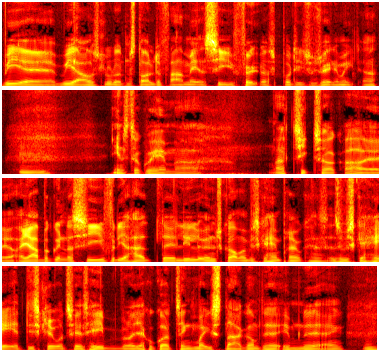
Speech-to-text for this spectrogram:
vi, øh, vi afslutter den stolte far med at sige, følg os på de sociale medier. Mm. Instagram og, og TikTok. Og, øh, og jeg har begyndt at sige, fordi jeg har et øh, lille ønske om, at vi skal have en brevkasse. Altså vi skal have, at de skriver til os, hey, jeg kunne godt tænke mig, at I snakker om det her emne. Her, ikke? Mm.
